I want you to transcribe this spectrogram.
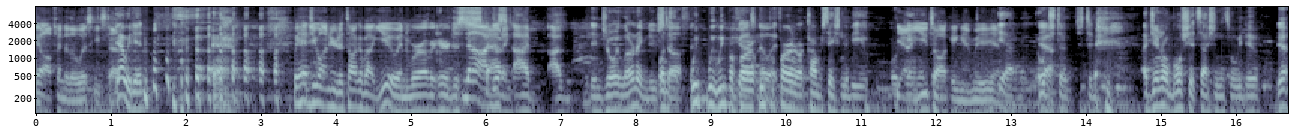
way off into the whiskey stuff. Yeah, we did. we had you on here to talk about you, and we're over here just No, I just I I enjoy learning new Well, stuff. we, we, we prefer we know it. prefer our conversation to be yeah, you and- talking and we. Yeah. Yeah, Yeah. just a just a, a general bullshit session. That's what we do. Yeah,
